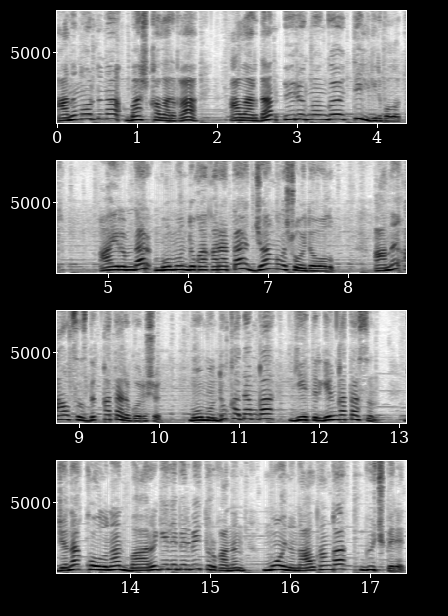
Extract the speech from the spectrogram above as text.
Анын ордуна башкаларга алардан үйрөнгөнгө дилгир болот. Айрымдар момундукка карата жаңылыш ойдо болуп аны алсыздык катары көрүшөт. Момундук адамга кетирген катасын жана колунан баары келе бербей турганын мойнуна алганга күч берет.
